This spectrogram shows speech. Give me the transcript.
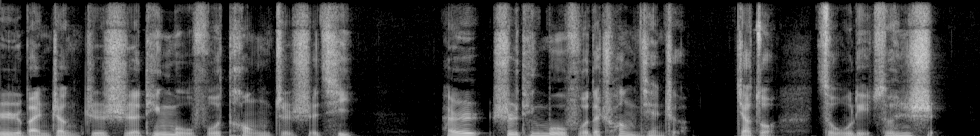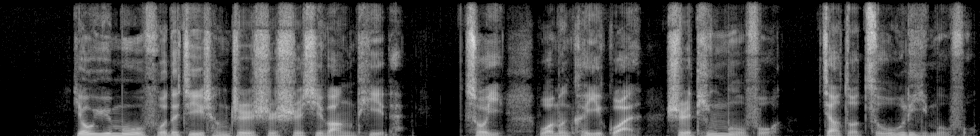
日本正值室町幕府统治时期，而室町幕府的创建者叫做足利尊氏。由于幕府的继承制是世袭罔替的，所以我们可以管室町幕府叫做足利幕府。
